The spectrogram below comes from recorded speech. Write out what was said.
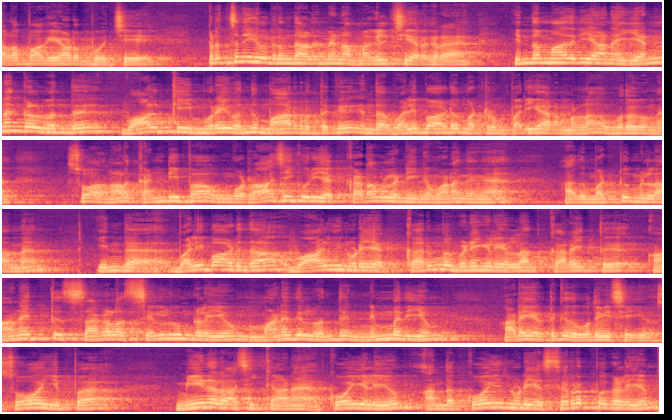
தலைப்பாகையோடு போச்சு. பிரச்சனைகள் இருந்தாலுமே நான் மகிழ்ச்சியாக இருக்கிறேன் இந்த மாதிரியான எண்ணங்கள் வந்து வாழ்க்கை முறை வந்து மாறுறதுக்கு இந்த வழிபாடு மற்றும் பரிகாரமெல்லாம் உதவுங்க. ஸோ அதனால் கண்டிப்பாக உங்கள் ராசிக்குரிய கடவுளை நீங்கள் வணங்குங்க. அது மட்டும் இல்லாமல் இந்த வழிபாடு தான் வாழ்வினுடைய கர்ம வினைகளை எல்லாம் கரைத்து அனைத்து சகல செல்வங்களையும் மனதில் வந்து நிம்மதியும் அடையிறதுக்கு இது உதவி செய்யும். ஸோ இப்போ மீனராசிக்கான கோயிலையும் அந்த கோயிலினுடைய சிறப்புகளையும்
